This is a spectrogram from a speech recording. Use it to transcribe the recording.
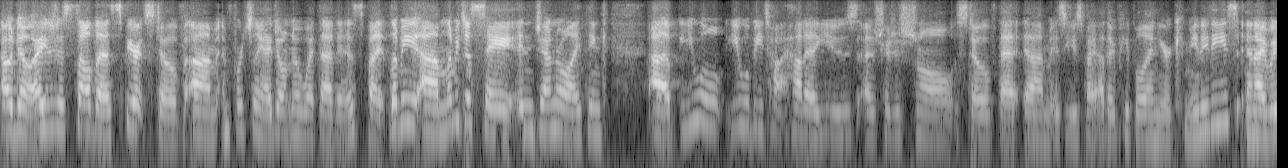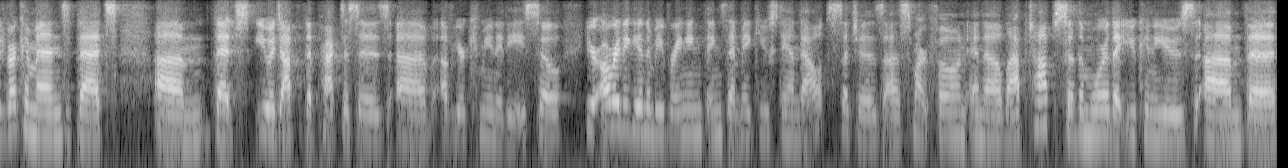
Oh no, I just saw the spirit stove. Um, unfortunately, I don't know what that is, but let me um, let me just say, in general, I think uh, you will you will be taught how to use a traditional stove that um, is used by other people in your communities, and I would recommend that um, that you adopt the practices of, of your community. So you're already going to be bringing things that make you stand out, such as a smartphone and a laptop. So the more that you can use um, the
